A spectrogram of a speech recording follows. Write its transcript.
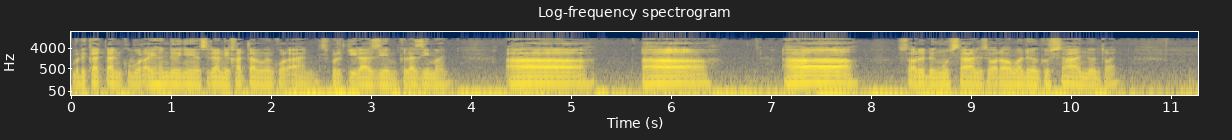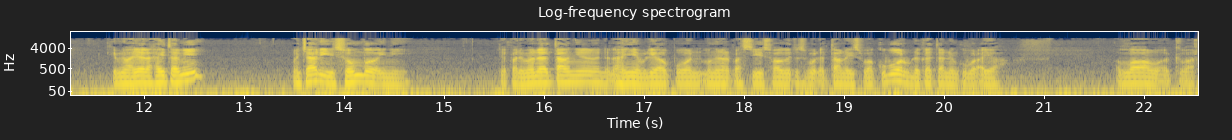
berdekatan kubur ayahandanya yang sedang dikhatamkan Quran seperti lazim kelaziman. Ah ah ah. Suara dengusan seorang orang dengan kesusahan tuan-tuan. Ibn Hajar al-Haytami mencari sumber ini daripada mana datangnya dan akhirnya beliau pun mengenal pasti suara tersebut datang dari sebuah kubur berdekatan dengan kubur ayah. Allahu Akbar.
